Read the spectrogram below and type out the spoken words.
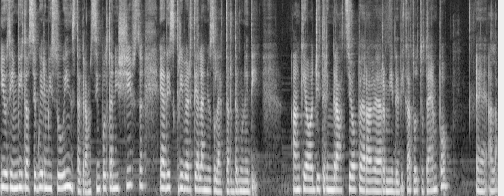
Io ti invito a seguirmi su Instagram Simple Tiny Shifts e ad iscriverti alla newsletter del lunedì. Anche oggi ti ringrazio per avermi dedicato il tuo tempo e alla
